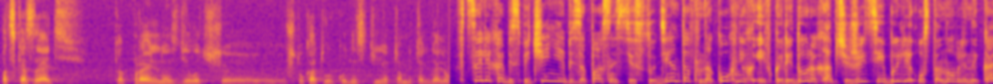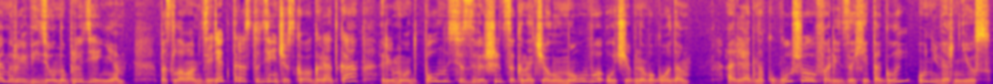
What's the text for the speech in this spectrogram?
подсказать, как правильно сделать штукатурку на стене там, и так далее целях обеспечения безопасности студентов на кухнях и в коридорах общежитий были установлены камеры видеонаблюдения. По словам директора студенческого городка, ремонт полностью завершится к началу нового учебного года. Ариадна Кугушева, Фарид Захитаглы, Универньюз.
